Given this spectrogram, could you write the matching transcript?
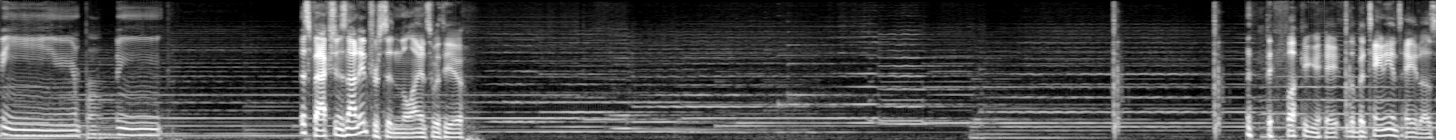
Bing, burp, bing. This faction is not interested in an alliance with you. they fucking hate the Battanians hate us.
